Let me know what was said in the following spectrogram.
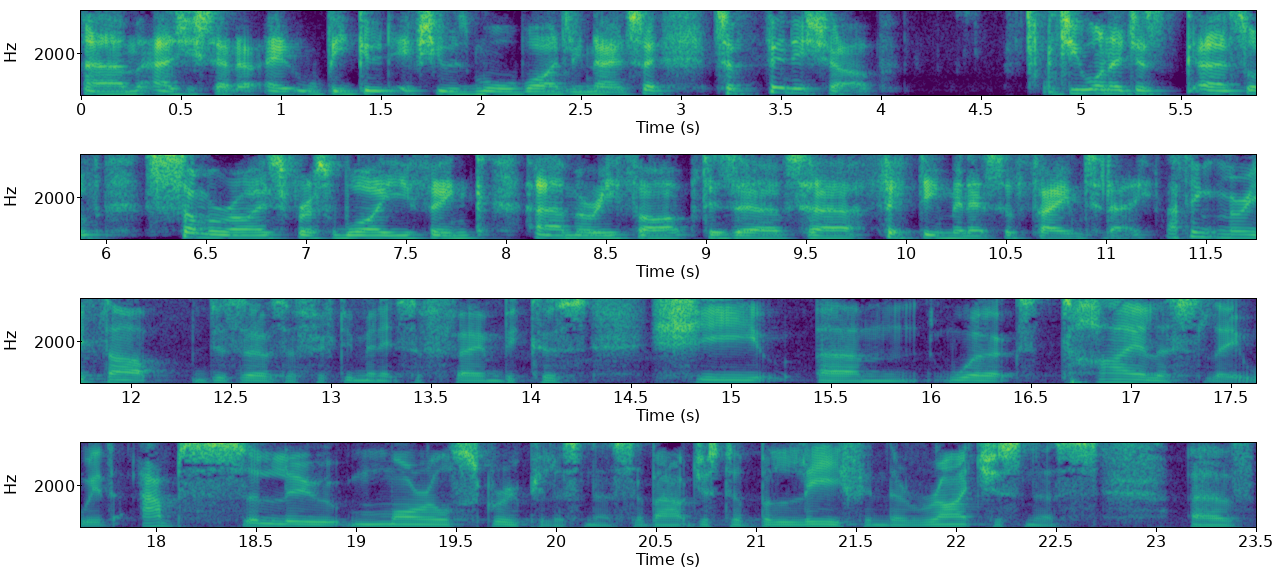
um, as you said, it would be good if she was more widely known. So to finish up, do you want to just uh, sort of summarize for us why you think uh, Marie Tharp deserves her 15 minutes of fame today? I think Marie Tharp deserves her 50 minutes of fame because she um, works tirelessly with absolute moral scrupulousness about just a belief in the righteousness of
